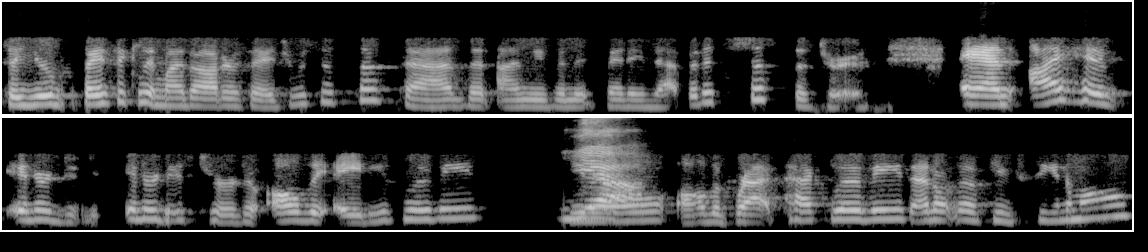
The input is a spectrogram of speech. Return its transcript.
So you're basically my daughter's age, which is so sad that I'm even admitting that, but it's just the truth. And I have introdu- introduced her to all the 80s movies, you yeah know, all the Brat Pack movies. I don't know if you've seen them all.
